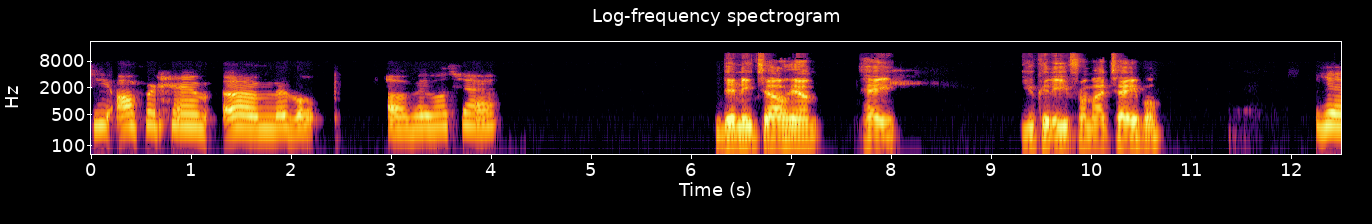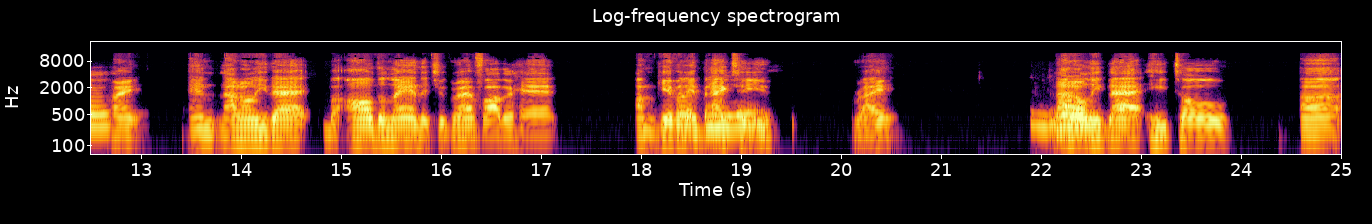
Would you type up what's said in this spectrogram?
He offered him a middle a middle shaft. Didn't he tell him, hey, you could eat from my table? Yeah. Right? And not only that, but all the land that your grandfather had, I'm giving it back to you. Right? Not only that, he told uh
